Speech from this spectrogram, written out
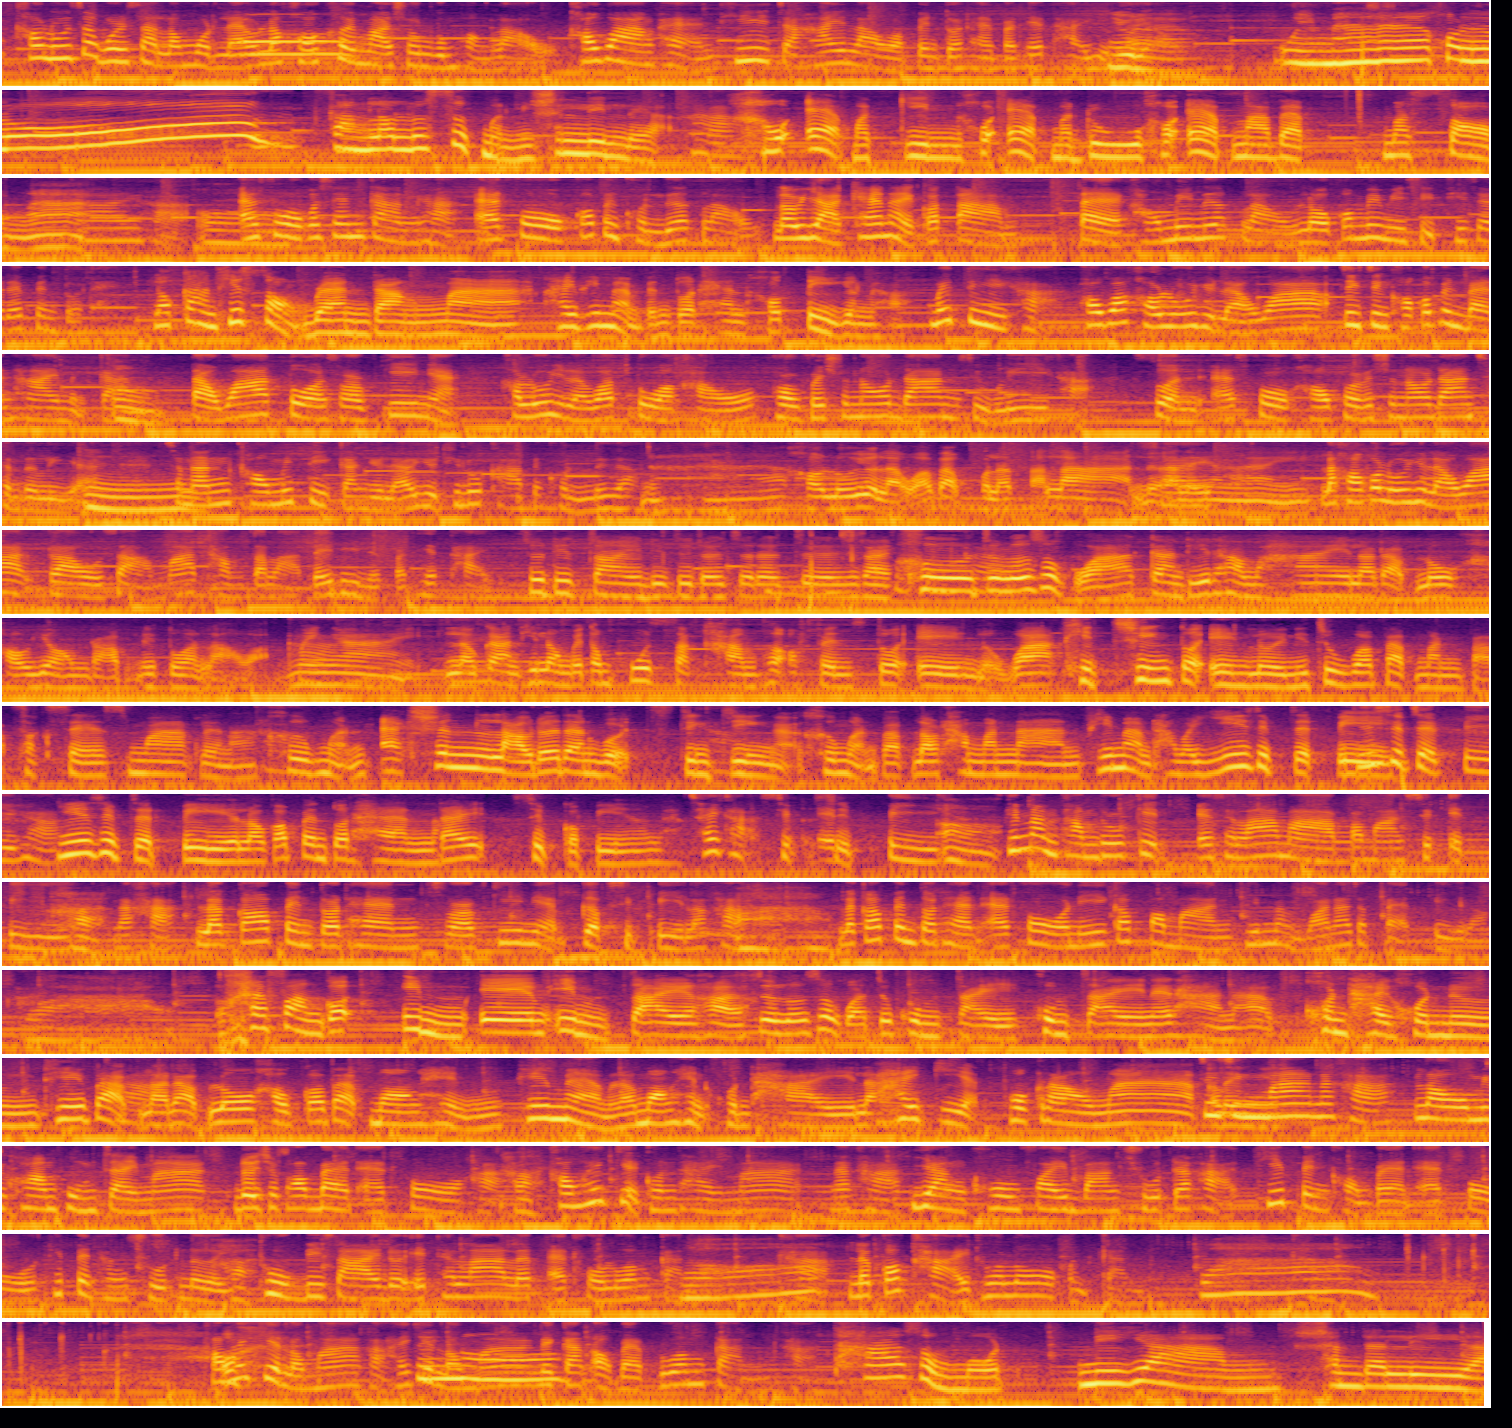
เขารู้จักบริษัทเราหมดแล้ว แล้วเขาเคยมาโชว์รูมของเรา เขาวางแผนที่จะให้เราอะเป็นตัวแทนประเทศไทยอยู่อยู่แล้วอุ้ยแม่คนรู้ฟังแล้วรู้สึกเหมือนมิชลินเลยอะค่ะเขาแอบมากิน เขาแอบมาดู เขาแอบมาแบบมาส่องอะ ใช่ค่ะอ๋อ แอดโฟก็เช่นกันค่ะแอดโฟก็เป็นคนเลือกเรา เราอยากแค่ไหนก็ตาม แต่เขาไม่เลือกเรา เราก็ไม่มีสิทธิ์ที่จะได้เป็นตัวแทน แล้วการที่สองแบรนด์ดังมา ให้พี่แหม่มเป็นตัวแทนเขาตีกันไหมคะ ไม่ตีค่ะ เพราะว่าเขารู้อยู่แล้วว่าจริง ๆเขาก็เป็นแบรนด์ไฮเหมือนกันอืมแต่ว่าตัว s o r กี้เนี่ยเขารู้อยู่แล้วว่าตัวเขา professional ด้านซิวลี่ค่ะ ส่วน a s 4เขา professional ด้าน chandelier อืมฉะนั้นเขาไม่ตีกันอยู่แล้วอยู่ที่ลูกค้าเป็นคนเลือกอ่าเขารู้อยู่แล้วว่าแบบคนละตลาดหรืออะไรยังไง แล้วเขาก็รู้อยู่แล้วว่าเราสามารถทำตลาดได้ดีในประเทศไทยจูดีใจดีใจดีใจดีใจดีใจคือจะรู้สึกว่าการที่ทำให้ระดับโลกเขายอมรับในตัวเราอะไม่ง่าย แล้วการที่เราไม่ต้องพูดสักคำเพื่อ offense ตัวเอง หรือว่า pitching ตัวเองเลยนี่จูว่าแบบมันแบบ success มากเลยนะ คือเหมือน action louder than words จริงๆอะคือเหมือนแบบเราทำมานาน พี่แหม่มทำมา27 ปี 27 ปีค่ะ 27 ปีแล้วก็เป็นตัวแทนได้ 10 กว่าปีนั่นไหมใช่ค่ะสิบ11 ปีอ่าพี่แหม่มทำธุรกิจเอเซล่ามาประมาณ 11 ปีค่ะ นะคะ แล้วก็เป็นตัวแทนสวาร์กี้เนี่ยเกือบ 10 ปีแล้วค่ะ อ่าแล้วก็เป็นตัวแทนแอดโฟนี้ก็ประมาณพี่แหม่มว่าน่าจะ 8 ปีแล้วค่ะ ว้าว แค่ฟังก็อิ่มเอม อิ่มใจค่ะจะรู้สึกว่าจะภูมิใจภูมิใจในฐานะ คนไทยคนหนึ่งที่แบบค่ะระดับโลกเขาก็แบบมองเห็นพี่แหม่มแล้วมองเห็นคนไทยและให้เกียรติพวกเรามากจริงๆอะไอย่มากนะคะ เรามีความภูมิใจมาก โดยเฉพาะแบรนด์แอดโฟค่ะค่ะเขาให้เกียรติคนไทยมากนะคะ อย่างโคมไฟบางชุดอะค่ะที่เป็นของแบรนด์แอดโฟที่เป็นทั้งชุดเลย ถูกดีไซน์โดยเอเทล่าและแอดโฟร่วมกันเหรอค่ะ แล้วก็ขายทั่วโลกเหมือนกัน ว้าว เขาให้เกียรติเรามากค่ะ ให้เกียรติเรามากจริงเหรอในการออกแบบร่วมกันค่ะ ถ้าสมมตินิยามชันเดเลีย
